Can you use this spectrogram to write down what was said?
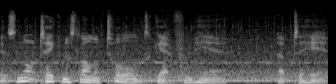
It's not taken us long at all to get from here up to here.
